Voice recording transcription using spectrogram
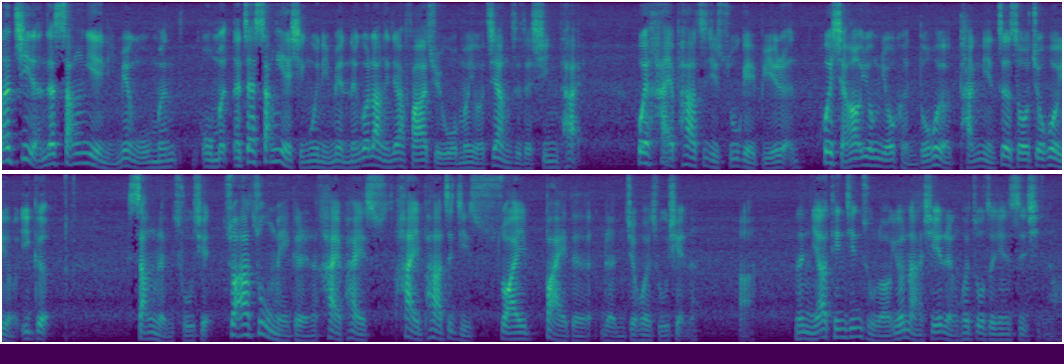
那既然在商业里面，我们我们呃在商业行为里面能够让人家发觉我们有这样子的心态。会害怕自己输给别人，会想要拥有很多，会有贪念，这时候就会有一个商人出现，抓住每个人害怕害怕自己衰败的人就会出现了啊！那你要听清楚了，有哪些人会做这件事情啊？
